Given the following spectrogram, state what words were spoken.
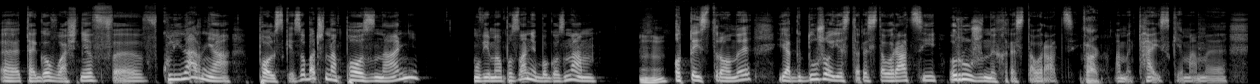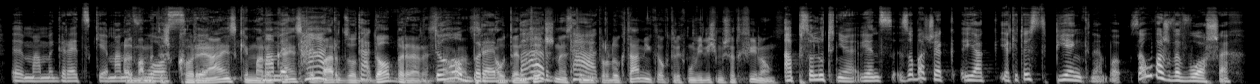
e, tego właśnie w, e, w kulinarnia polskie. Zobacz na Poznań, mówimy o Poznaniu, bo go znam, od tej strony, jak dużo jest restauracji, różnych restauracji. Tak. Mamy tajskie, mamy, y, mamy greckie, mamy Ale mamy włoskie. też koreańskie, marokańskie, Mamy- tak, bardzo tak, dobre restauracje. dobre, autentyczne, bar- z tymi tak. produktami, o których mówiliśmy przed chwilą. Absolutnie, więc zobacz, jak, jak, jakie to jest piękne, bo zauważ we Włoszech.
